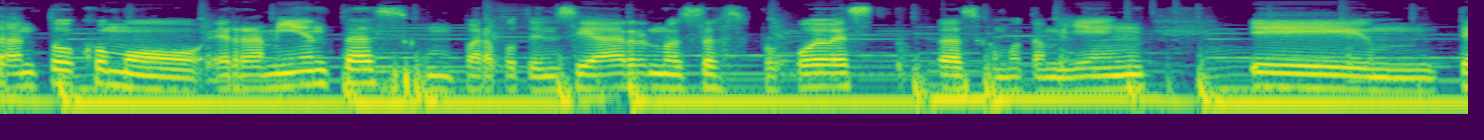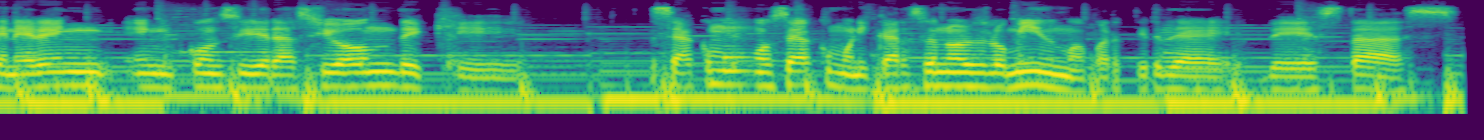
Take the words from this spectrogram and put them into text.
tanto como herramientas como para potenciar nuestras propuestas, como también eh, tener en, consideración de que sea como sea comunicarse no es lo mismo a partir de, de estas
